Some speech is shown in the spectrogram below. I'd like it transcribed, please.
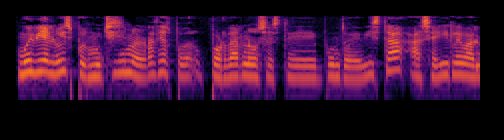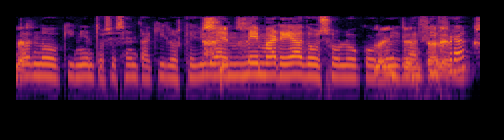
Muy bien, Luis, pues muchísimas gracias por, darnos este punto de vista. A seguir levantando 560 kilos, que yo ya me he mareado solo con la cifra.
